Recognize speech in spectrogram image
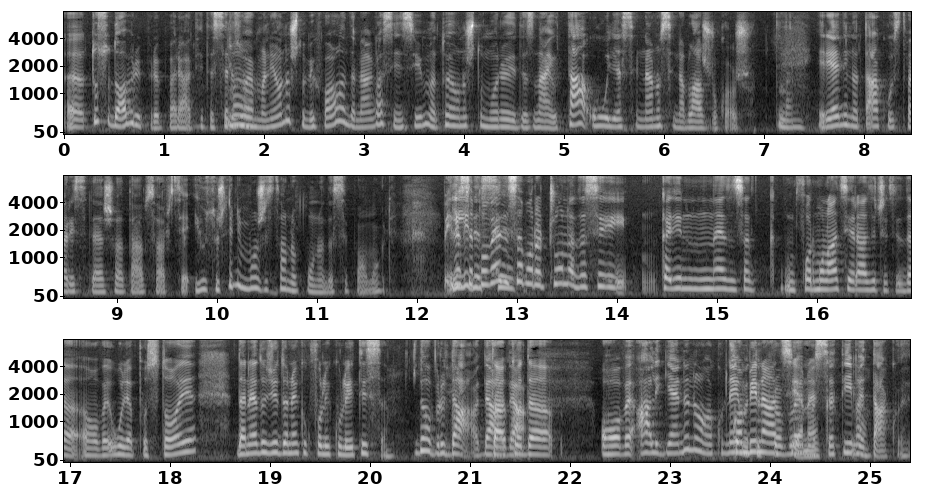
E, to su dobri preparati, da se razumemo, ali ono što bih voljela da naglasim svima, to je ono što moraju da znaju. Ta ulja se nanose na vlažnu kožu. Da. Jer jedino tako u stvari se dešava ta apsorpcija. I u suštini može stvarno puno da se pomogne. I da se povede samo računa da se, kad je, ne znam sad, formulacije različite da ovaj, ulja postoje, da ne dođe do nekog folikulitisa. Dobro, da, da, Tako da. da- Ove, ali generalno ako nemate Kombinacija problema neka, sa time, da. tako je,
